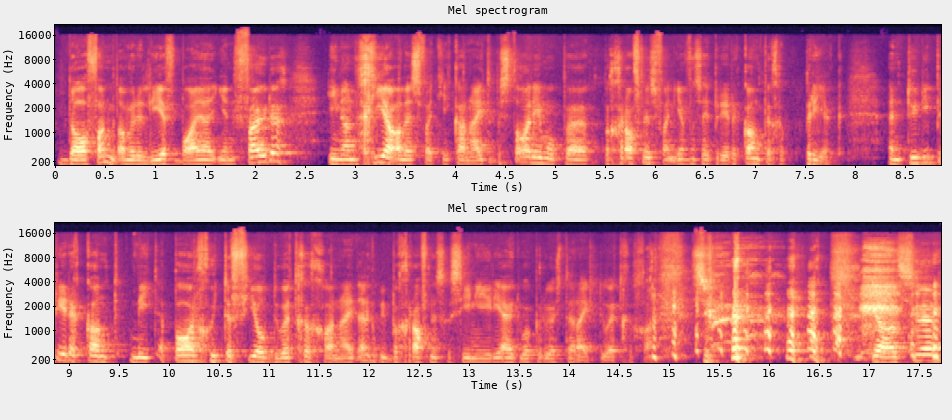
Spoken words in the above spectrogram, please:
daarvan, met ander leef baie eenvoudig en dan gee alles wat jy kan. Hy het op 'n stadium op 'n begrafnis van een van sy predikante gepreek en toe die predikant met 'n paar goed te veel dood gegaan. Hy het eintlik op die begrafnis gesien hierdie ou het hopeloosryk dood gegaan. So Ja, so ehm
